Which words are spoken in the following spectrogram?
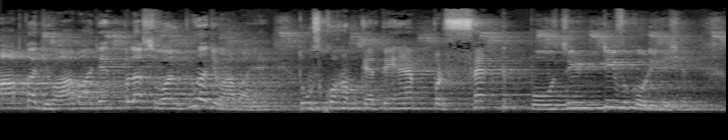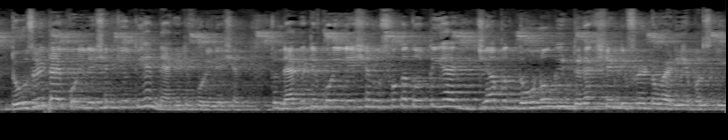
आपका जवाब आ जाए प्लस वन पूरा जवाब आ जाए तो उसको हम कहते हैं परफेक्ट पॉजिटिव कोरिलेशन दूसरी टाइप कोरिलेशन की होती है नेगेटिव कोरिलेशन तो नेगेटिव कोरिलेशन उस वक्त होती है जब दोनों की डायरेक्शन डिफरेंट हो वेरिएबल्स की.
